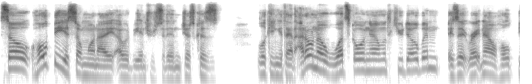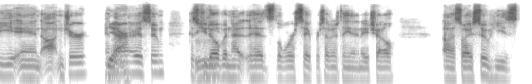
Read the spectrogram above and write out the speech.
So Holtby is someone I, I would be interested in just because looking at that, I don't know what's going on with Khudobin. Is it right now Holtby and Oettinger in yeah. there? I assume because mm-hmm. Khudobin has, has, the worst save percentage in the NHL. Uh, so I assume he's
